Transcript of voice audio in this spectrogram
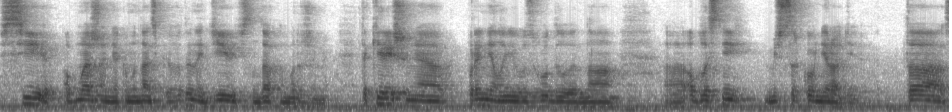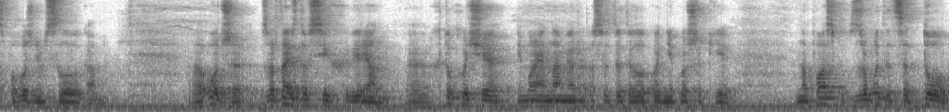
Всі обмеження комендантської години діють в стандартному режимі. Такі рішення прийняли і узгодили на обласній міжцерковній раді та з погодженням силовиками. Е, Отже, звертаюся до всіх вірян. Е, Хто хоче і має намір освятити великодні кошики на Пасху, зробити це до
